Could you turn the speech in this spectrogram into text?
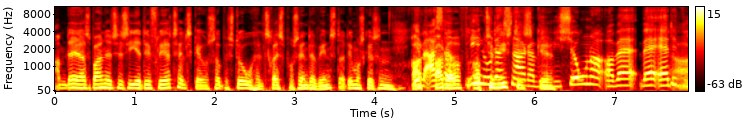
Jamen, der er jeg altså bare nødt til at sige, at det flertal skal jo så bestå 50 procent af Venstre. Det er måske sådan ret, Jamen, altså, ret op, lige nu der snakker vi visioner, og hvad, hvad er det, vi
